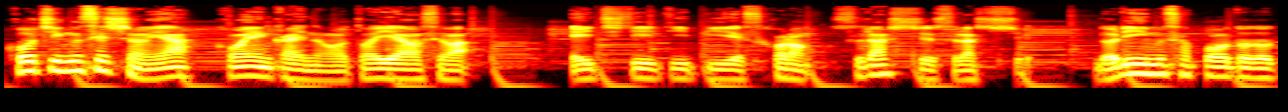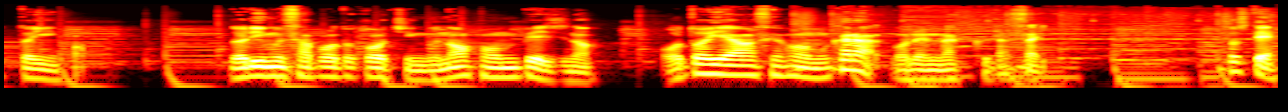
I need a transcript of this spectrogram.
コーチングセッションや講演会のお問い合わせは https コロンスラッシュスラッシュドリームサポート .info ドリームサポートコーチングのホームページのお問い合わせフォームからご連絡ください。そして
